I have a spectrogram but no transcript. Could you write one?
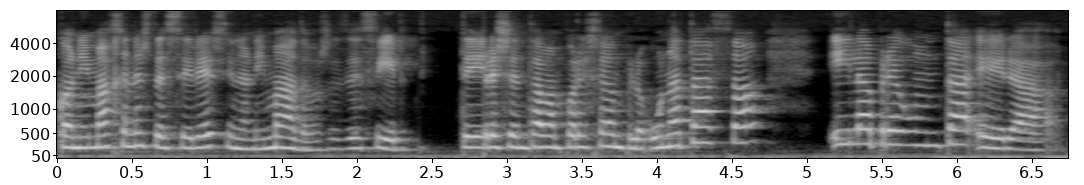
con imágenes de seres inanimados, es decir, te presentaban, por ejemplo, una taza y la pregunta era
